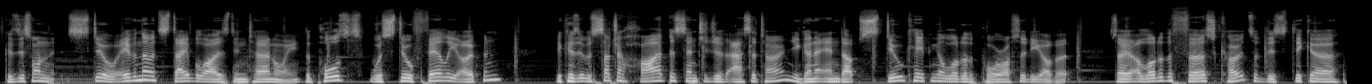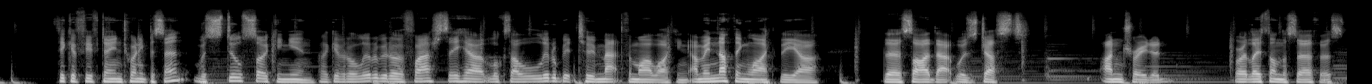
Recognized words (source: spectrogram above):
because this one still, even though it's stabilized internally, the pores were still fairly open, because it was such a high percentage of acetone, you're going to end up still keeping a lot of the porosity of it. So a lot of the first coats of this thicker thicker 15 20% was still soaking in. If I give it a little bit of a flash, see how it looks a little bit too matte for my liking. I mean nothing like the uh, the side that was just untreated, or at least on the surface.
